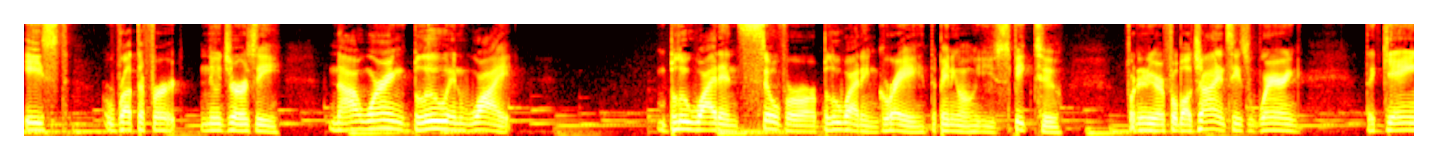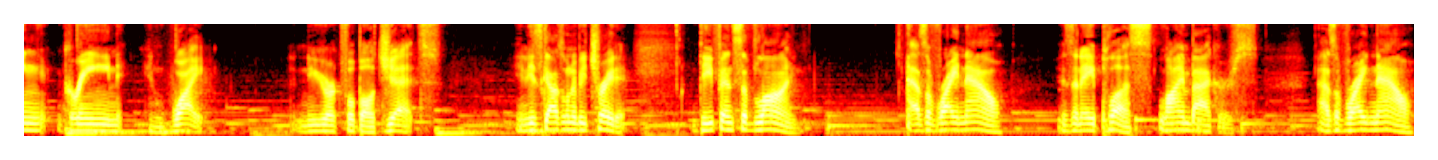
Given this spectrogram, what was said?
East Rutherford, New Jersey, not wearing blue and white, blue, white, and silver, or blue, white, and gray, depending on who you speak to. For the New York Football Giants, he's wearing the gang green and white, New York football Jets. And these guys want to be traded. Defensive line. as of right now, is an A plus. Linebackers, as of right now,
